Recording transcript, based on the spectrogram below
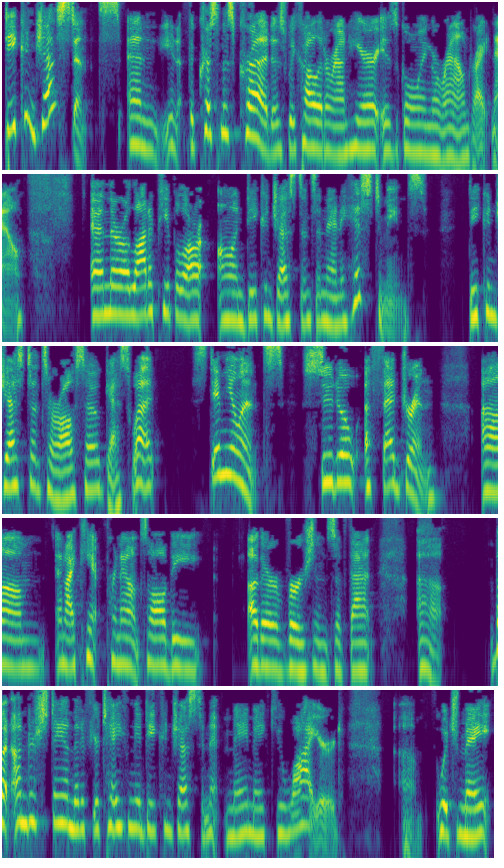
decongestants. And you know the christmas crud as we call it around here is going around right now. And there are a lot of people are on decongestants and antihistamines. Decongestants are also guess what? Stimulants pseudoephedrine. Um, and i can't pronounce all the other versions of that. Uh, but understand that if you're taking a decongestant it may make you wired um, which may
